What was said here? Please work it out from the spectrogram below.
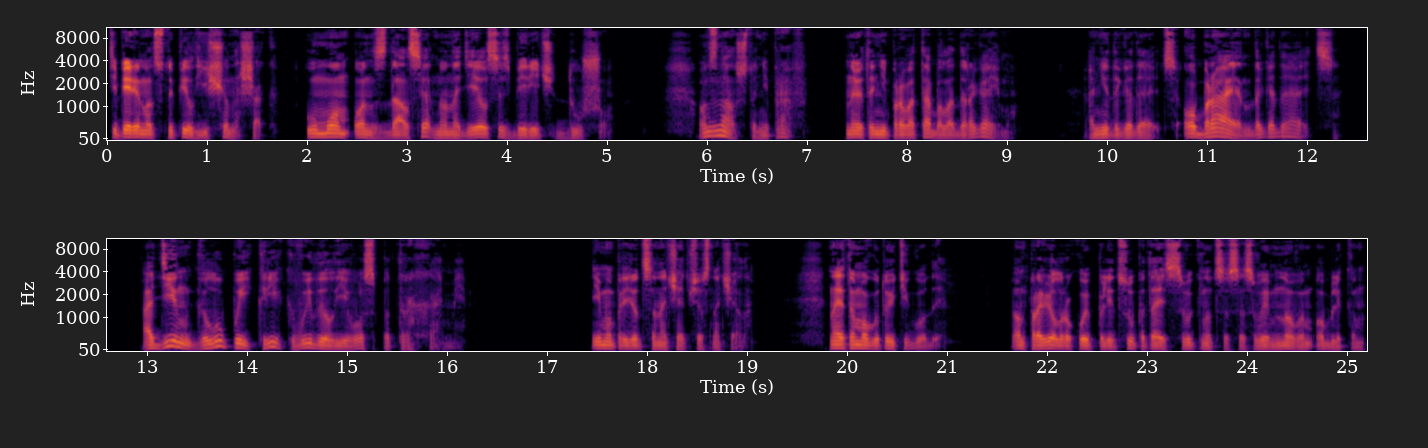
Теперь он отступил еще на шаг. Умом он сдался, но надеялся сберечь душу. Он знал, что не прав, но эта неправота была дорога ему. Они догадаются. О, Брайан догадается. Один глупый крик выдал его с потрохами. Ему придется начать все сначала. На это могут уйти годы. Он провел рукой по лицу, пытаясь свыкнуться со своим новым обликом.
